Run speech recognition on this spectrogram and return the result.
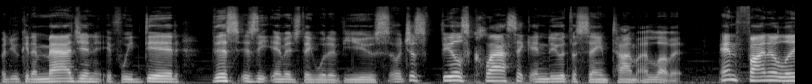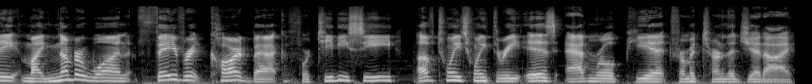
but you can imagine if we did, this is the image they would have used. So it just feels classic and new at the same time. I love it. And finally, my number one favorite card back for TVC of 2023 is Admiral Piet from Return of the Jedi.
